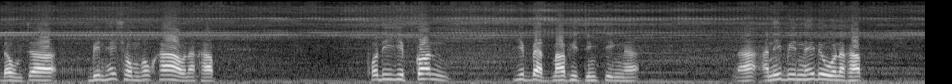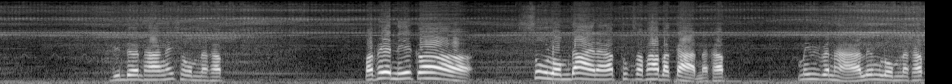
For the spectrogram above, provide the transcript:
เดี๋ยวผมจะบินให้ชมคร่าวๆนะครับ พอดีหยิบก้อนหยิบแบตมาผิดจริง ๆ นะนะอันนี้บินให้ดูนะครับ บินเดินทางให้ชมนะครับ ประเภทนี้ก็สู้ลมได้นะครับ ทุกสภาพอากาศนะครับ ไม่มีปัญหาเรื่องลมนะครับ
